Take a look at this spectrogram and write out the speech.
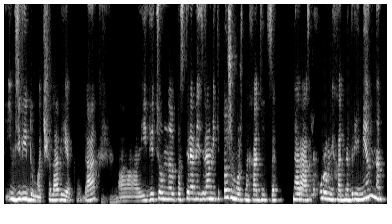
индивидуума, человека, да, mm-hmm. и ведь он по спиральной динамике тоже может находиться на разных уровнях одновременно,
